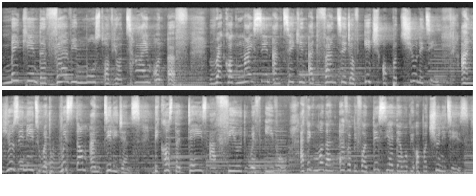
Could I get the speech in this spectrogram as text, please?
making the very most of your time on earth recognizing and taking advantage of each opportunity and using it with wisdom and diligence because the days are filled with evil. I think more than ever before this year, there will be opportunities,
